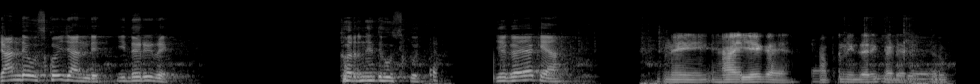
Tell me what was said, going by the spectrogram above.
जान दे उसको ही जान दे. इधर ही रहे. करने दे उसको ये गया क्या? नहीं हाँ ये गया। अपन इधर ही खड़े रहे रुक।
